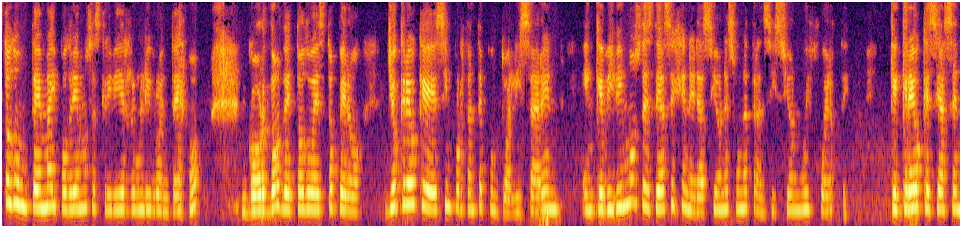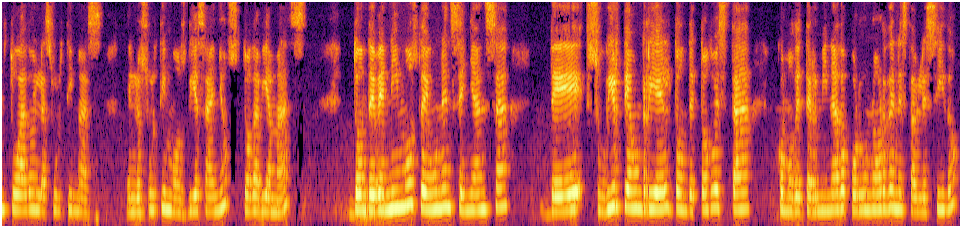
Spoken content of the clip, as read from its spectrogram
todo un tema y podríamos escribir un libro entero gordo de todo esto, pero yo creo que es importante puntualizar en que vivimos desde hace generaciones una transición muy fuerte que creo que se ha acentuado en las últimas, en los últimos 10 años, todavía más, donde venimos de una enseñanza de subirte a un riel donde todo está como determinado por un orden establecido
